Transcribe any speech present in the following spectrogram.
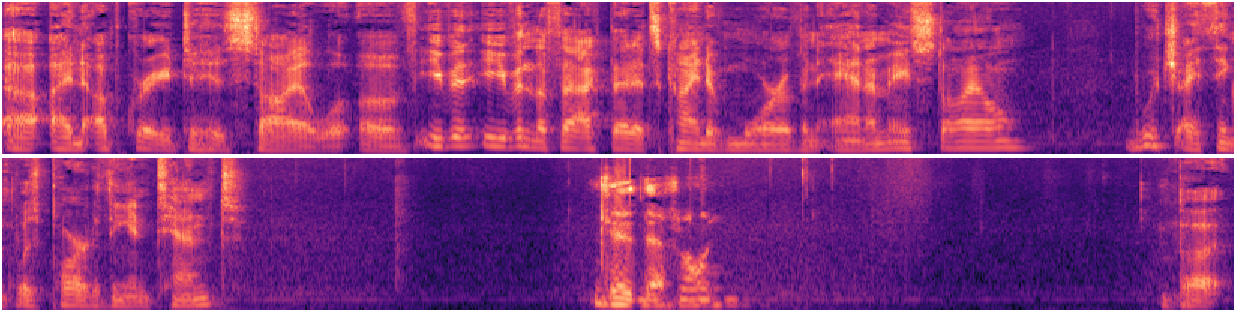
uh, an upgrade to his style of even even the fact that it's kind of more of an anime style, which I think was part of the intent. yeah, definitely. But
